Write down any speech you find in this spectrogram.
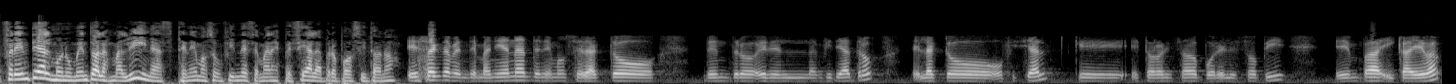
frente al Monumento a las Malvinas, tenemos un fin de semana especial a propósito, ¿no? Exactamente, mañana tenemos el acto dentro en el anfiteatro, el acto oficial que está organizado por el ESOPI, EMPA y CAEVA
